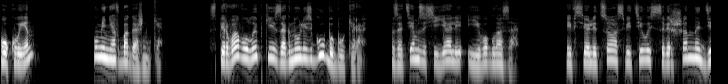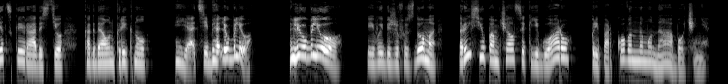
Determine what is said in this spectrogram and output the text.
У Куин? У меня в багажнике. Сперва в улыбке изогнулись губы Букера, затем засияли и его глаза. И все лицо осветилось совершенно детской радостью, когда он крикнул «Я тебя люблю! Люблю!» И, выбежав из дома, рысью помчался к ягуару, припаркованному на обочине.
